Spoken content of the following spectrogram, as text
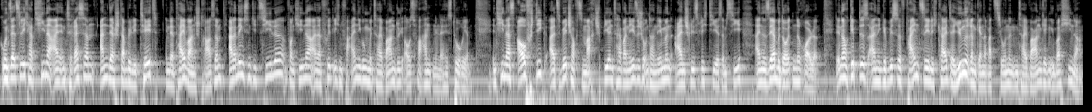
Grundsätzlich hat China ein Interesse an der Stabilität in der Taiwanstraße. Allerdings sind die Ziele von China einer friedlichen Vereinigung mit Taiwan durchaus vorhanden in der Historie. In Chinas Aufstieg als Wirtschaftsmacht spielen taiwanesische Unternehmen Unternehmen, einschließlich TSMC, eine sehr bedeutende Rolle. Dennoch gibt es eine gewisse Feindseligkeit der jüngeren Generationen in Taiwan gegenüber China.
